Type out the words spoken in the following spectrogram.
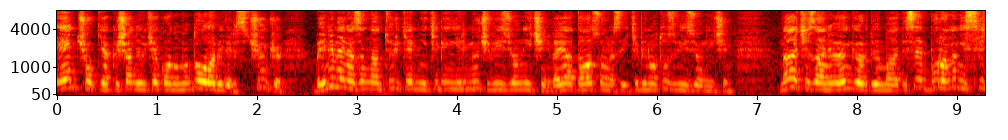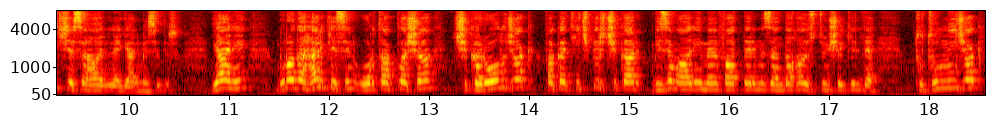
en çok yakışan ülke konumunda olabiliriz. Çünkü benim en azından Türkiye'nin 2023 vizyonu için veya daha sonrası 2030 vizyonu için naçizane öngördüğüm hadise buranın İsviçre'si haline gelmesidir. Yani burada herkesin ortaklaşa çıkarı olacak fakat hiçbir çıkar bizim âli menfaatlerimizden daha üstün şekilde tutulmayacak.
